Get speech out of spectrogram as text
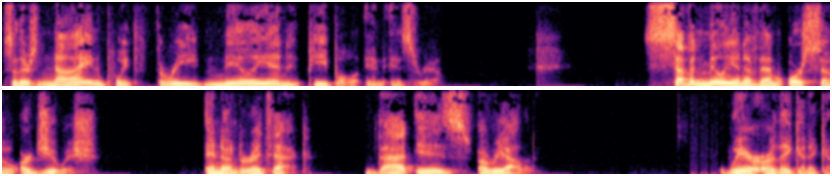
So there's 9.3 million people in Israel. 7 million of them or so are Jewish and under attack. That is a reality. Where are they going to go?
